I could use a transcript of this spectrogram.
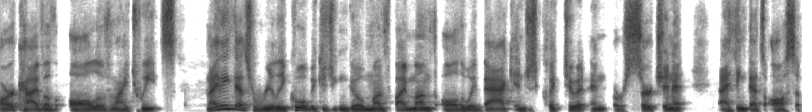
archive of all of my tweets. And I think that's really cool because you can go month by month all the way back and just click to it and or search in it. I think that's awesome.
